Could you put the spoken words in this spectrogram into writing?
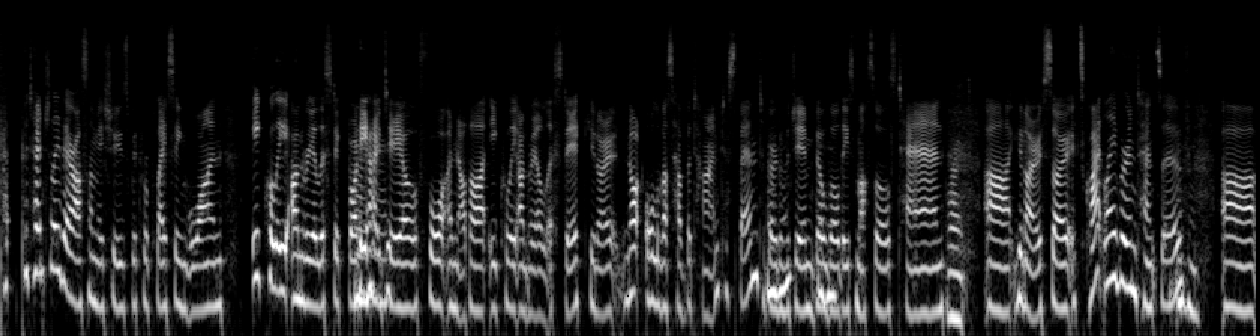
p- potentially there are some issues with replacing one equally unrealistic body Mm-hmm. ideal for another equally unrealistic. You know, not all of us have the time to spend to go to the gym, build all these muscles, tan. Mm-hmm. Right. Uh, you know, so it's quite labor intensive. Uh,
